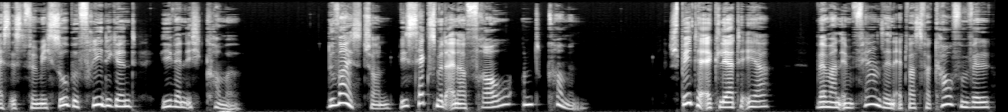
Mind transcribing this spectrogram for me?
Es ist für mich so befriedigend, wie wenn ich komme. Du weißt schon, wie Sex mit einer Frau und kommen. Später erklärte er, wenn man im Fernsehen etwas verkaufen will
